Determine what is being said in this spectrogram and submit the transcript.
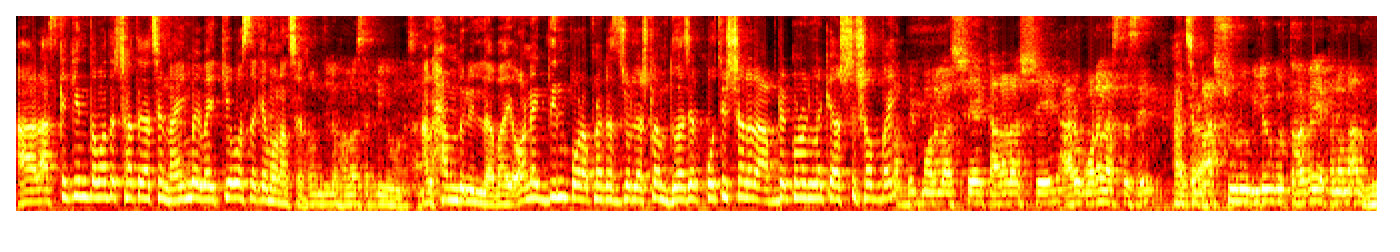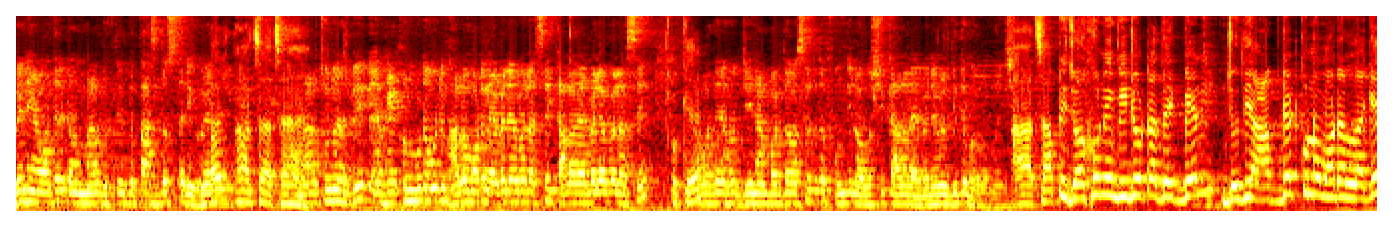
আর আজকে কিন্তু আমাদের সাথে আছে নাইম ভাই। ভাই কি অবস্থা? কেমন আছেন? আলহামদুলিল্লাহ ভালো আছে। আপনি কেমন আছেন? আলহামদুলিল্লাহ ভাই অনেক দিন পর আপনার কাছে চলে আসলাম। দু সালের আপডেট মডেল নাকি আসছে সব ভাই? আপডেট মডেল আসছে কালার আসছে আরও মডেল আসতেছে। আচ্ছা। আচ্ছা মাস শুরু ভিডিও করতে হবে। এখনও মাল ঢুকে নেই আমাদের কারণ মাল ঢুকতে ঢুকতে পাঁচ দশ তারিখ হয়ে যাবে আচ্ছা আচ্ছা হ্যাঁ। মাল চলে আসবে। এখন মোটামুটি ভালো মডেল অ্যাভেলেবেল আছে কালার অ্যাভেলেবেল আছে। ওকে আমাদের যে নাম্বার দেওয়া আছে ওটা ফোন দিলে অবশ্যই কালার অ্যাভেলেবেল দিতে পারব আচ্ছা আপনি যখন এই ভিডিওটা দেখবেন যদি আপডেট কোনো মডেল লাগে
